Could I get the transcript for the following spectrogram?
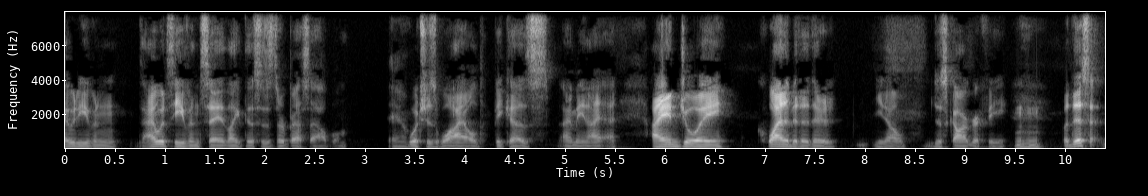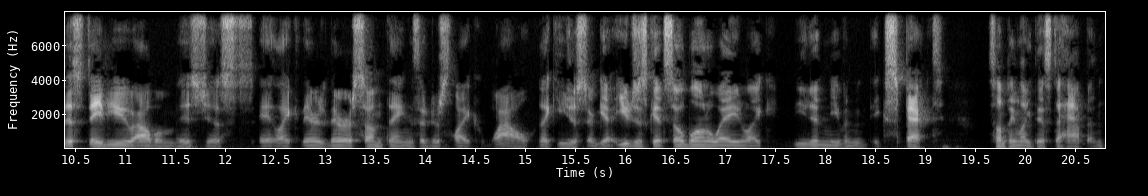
I would even I would even say like this is their best album, Damn. which is wild because I mean I I enjoy quite a bit of their you know discography, Mhm. but this this debut album is just it, like there there are some things that are just like wow like you just get you just get so blown away like you didn't even expect something like this to happen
